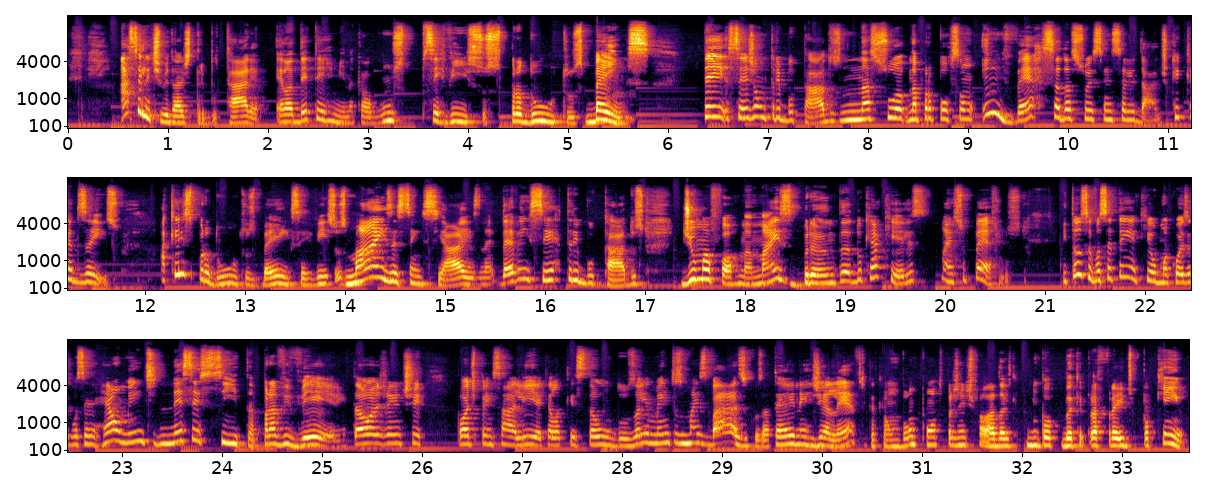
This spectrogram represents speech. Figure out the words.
A seletividade tributária, ela determina que alguns serviços, produtos, bens te, sejam tributados na, sua, na proporção inversa da sua essencialidade. O que quer dizer isso? Aqueles produtos, bens, serviços mais essenciais né, devem ser tributados de uma forma mais branda do que aqueles mais supérfluos. Então, se você tem aqui uma coisa que você realmente necessita para viver, então a gente pode pensar ali aquela questão dos alimentos mais básicos, até a energia elétrica, que é um bom ponto para a gente falar daqui, um pouco daqui para frente um pouquinho.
